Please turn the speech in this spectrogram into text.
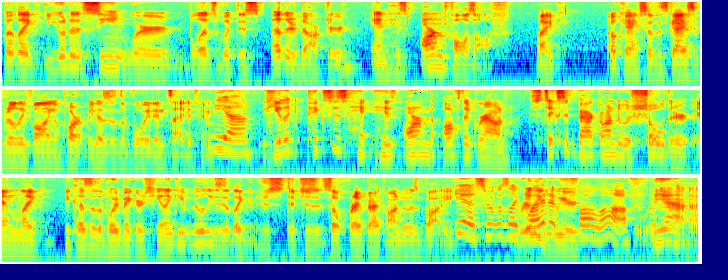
But like you go to the scene where blood's with this other doctor and his arm falls off. Like okay so this guy's really falling apart because of the void inside of him Yeah. he like picks his ha- his arm off the ground, sticks it back onto his shoulder, and like because of the Voidmaker's healing capabilities, it like just stitches itself right back onto his body. Yeah, so it was like, Really why did weird. it fall off? Yeah,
